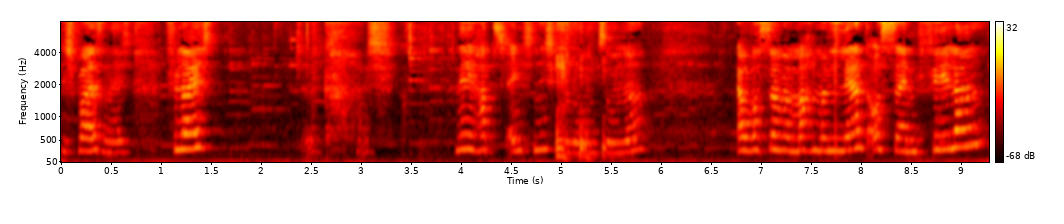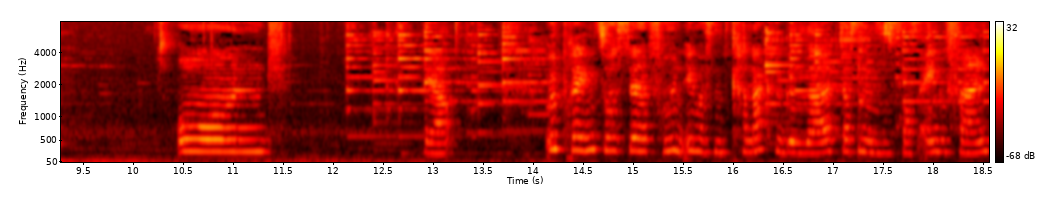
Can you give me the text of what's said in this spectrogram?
Ich weiß nicht. Vielleicht. Ich, nee, hat sich eigentlich nicht gelohnt, so, ne? Aber was soll man machen? Man lernt aus seinen Fehlern. Und. Ja. Übrigens, du hast ja vorhin irgendwas mit Kanake gesagt, das ist mir was eingefallen.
